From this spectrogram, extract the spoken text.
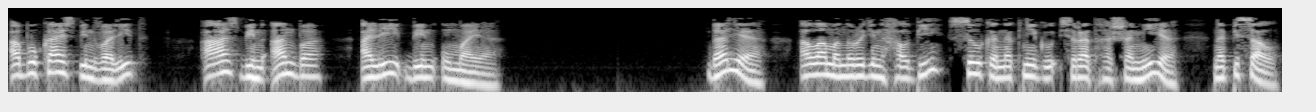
Абу Кайс бин Валид, Аас бин Анба, Али бин Умая. Далее Алама Нурудин Халби, ссылка на книгу Сират Хашамия, написал,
